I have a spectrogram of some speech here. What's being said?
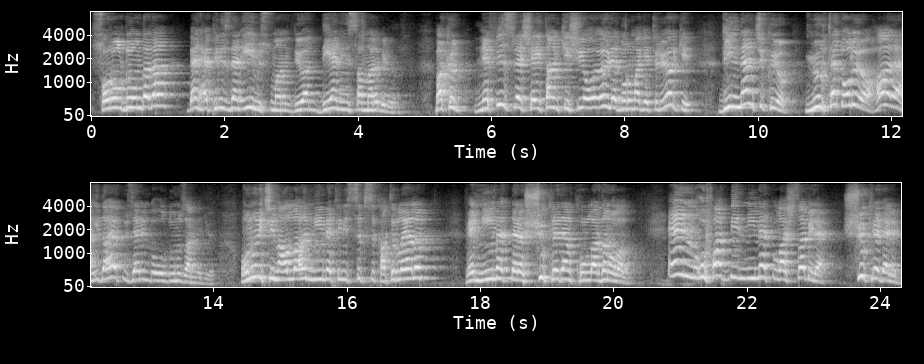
Sorulduğunda da ben hepinizden iyi Müslümanım diyor, diyen insanları biliyoruz. Bakın nefis ve şeytan kişiyi o öyle duruma getiriyor ki dinden çıkıyor, mürtet oluyor, hala hidayet üzerinde olduğunu zannediyor. Onun için Allah'ın nimetini sık sık hatırlayalım ve nimetlere şükreden kullardan olalım. En ufak bir nimet ulaşsa bile şükredelim.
